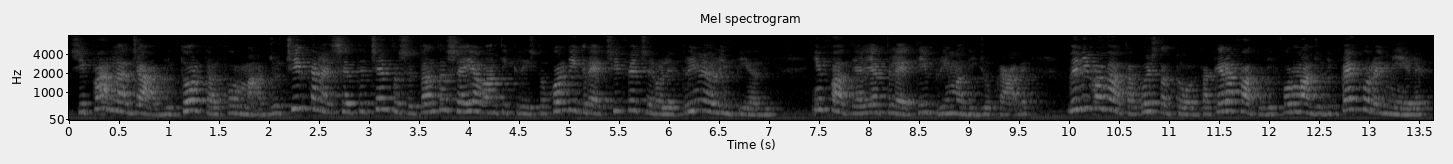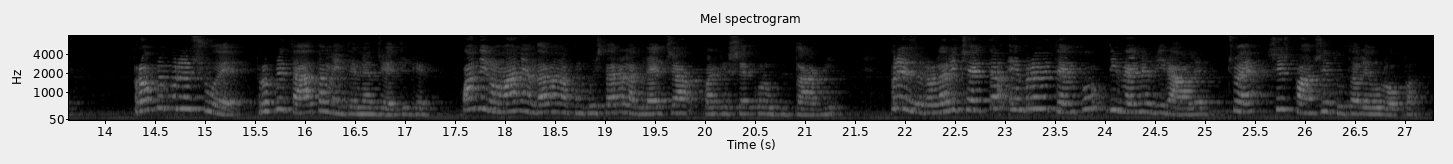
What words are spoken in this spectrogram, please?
Si parla già di torta al formaggio circa nel 776 a.C., quando i greci fecero le prime Olimpiadi. Infatti agli atleti, prima di giocare, veniva data questa torta che era fatta di formaggio di pecora e miele sue proprietà altamente energetiche. Quando i romani andarono a conquistare la Grecia qualche secolo più tardi, presero la ricetta e in breve tempo divenne virale, cioè si espanse in tutta l'Europa.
